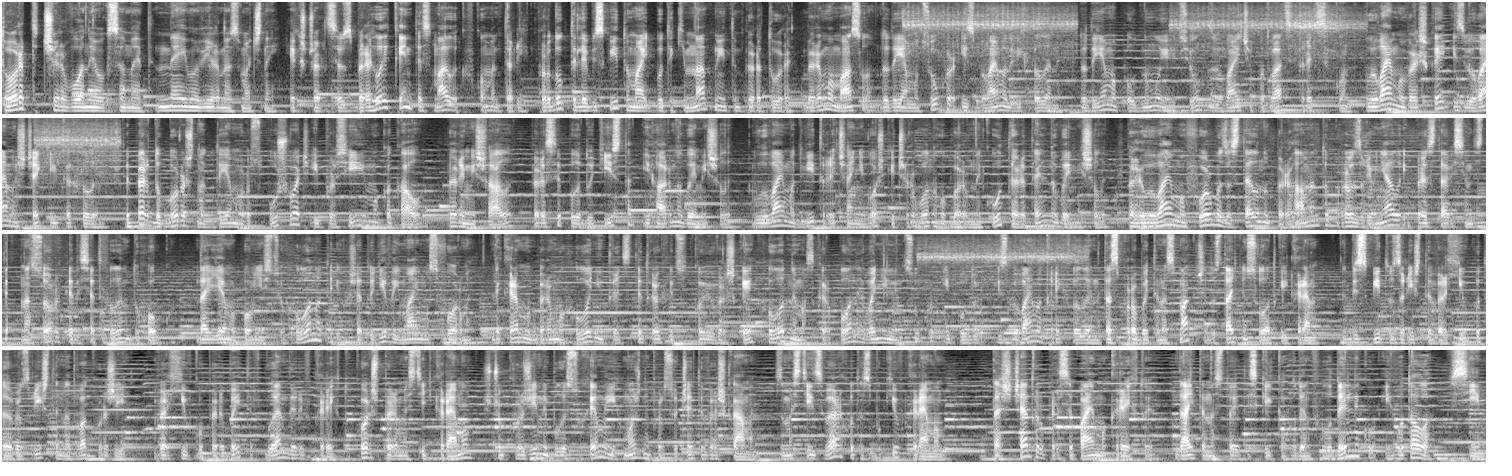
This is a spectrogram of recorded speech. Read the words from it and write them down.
Торт червоний оксамит неймовірно смачний. Якщо рецепт зберегли, киньте смайлик в коментарі. Продукти для бісквіту мають бути кімнатної температури. Беремо масло, додаємо цукор і збиваємо 2 хвилини. Додаємо по одному яйцю, збиваючи по 20-30 секунд. Вливаємо вершки і збиваємо ще кілька хвилин. Тепер до борошна додаємо розпушувач і просіюємо какао. Перемішали, пересипали до тіста і гарно вимішали. Вливаємо 2-3 чайні ложки червоного барвнику та ретельно вимішали. Переливаємо форму, застелену пергаментом, розрівняли і при 180 на 40-50 хвилин в духовку. Даємо повністю охолонути і вже тоді виймаємо з форми. Для крему беремо холодні 33% вершки, холодне маскарпоне, ванільний цукор і пудру і збиваємо 3 хвилини. Та спробуйте на смак, чи достатньо солодкий крем. З бісквіту зріжте верхівку та розріжте на два коржі. Верхівку перебийте в блендері в крихту. Корж перемастіть кремом, щоб коржі не були сухими, їх можна просочити вершками. Змастіть зверху та з боків кремом. Та щедро присипаємо крихтою. Дайте настоятись кілька годин в холодильнику і готово. Всім!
